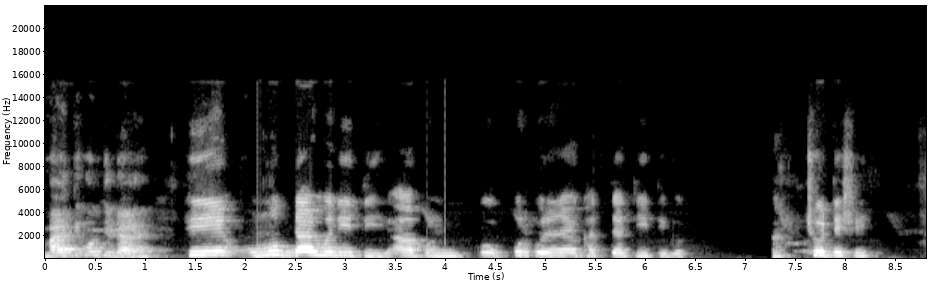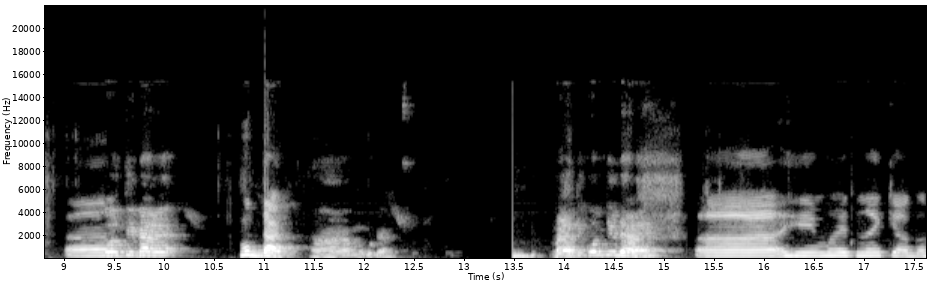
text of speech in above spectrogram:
बाळा ती कोणती डाळ आहे? ही मूग डाळमध्ये येते. आपण कु- कुरकुरे नाही खात त्यात येते बघ. छोटीशी. अं, कोणती डाळ आहे? मूग डाळ. हा मूग डाळ. बाळा ती कोणती डाळ आहे? अं, ही माहीत नाही की अगं.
